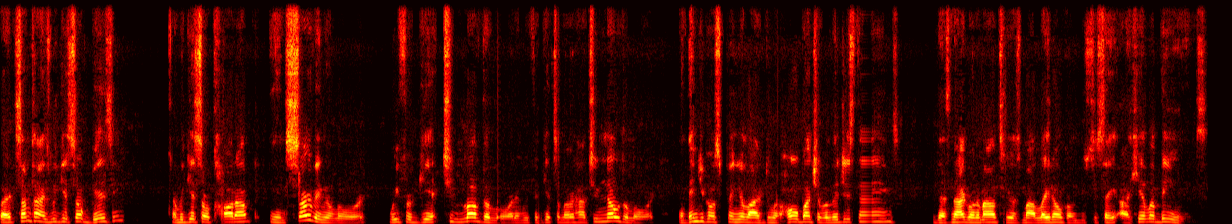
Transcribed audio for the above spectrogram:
But sometimes we get so busy and we get so caught up in serving the Lord, we forget to love the Lord and we forget to learn how to know the Lord. And then you're going to spend your life doing a whole bunch of religious things that's not going to amount to, as my late uncle used to say, a hill of beans.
